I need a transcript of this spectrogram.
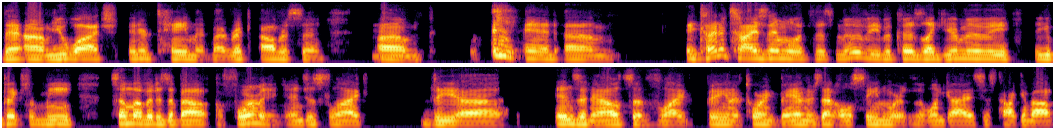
that um you watch Entertainment by Rick Alverson. Mhm. Um, and um, it kind of ties in with this movie because, like your movie that you picked for me, some of it is about performing and just like the uh, ins and outs of like being in a touring band. There's that whole scene where the one guy is just talking about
